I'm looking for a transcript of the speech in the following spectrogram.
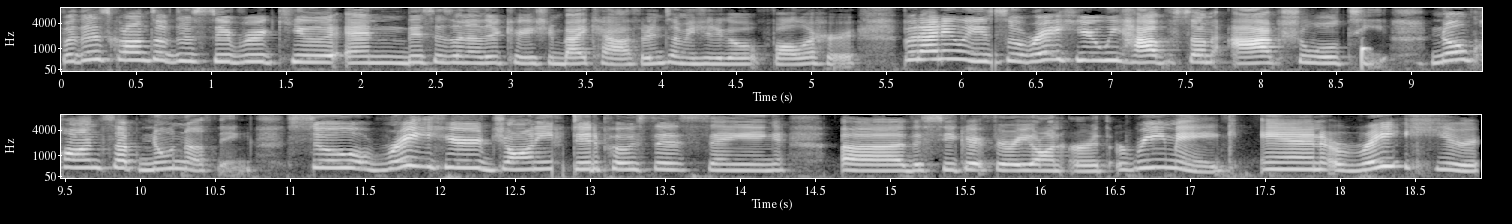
But this concept is super cute and this is another creation by Catherine. So make sure to go follow her. But anyways, so right here we have some actual tea. No concept, no nothing. So right here, Johnny did post this saying uh, the Secret Fairy on Earth remake. And right here,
